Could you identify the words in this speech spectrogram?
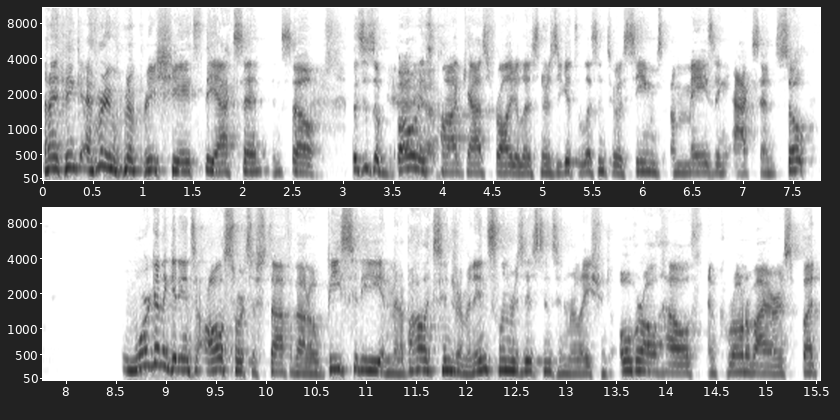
And I think everyone appreciates the accent. And so this is a yeah, bonus yeah. podcast for all your listeners. You get to listen to Aseem's amazing accent. So we're going to get into all sorts of stuff about obesity and metabolic syndrome and insulin resistance in relation to overall health and coronavirus. But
